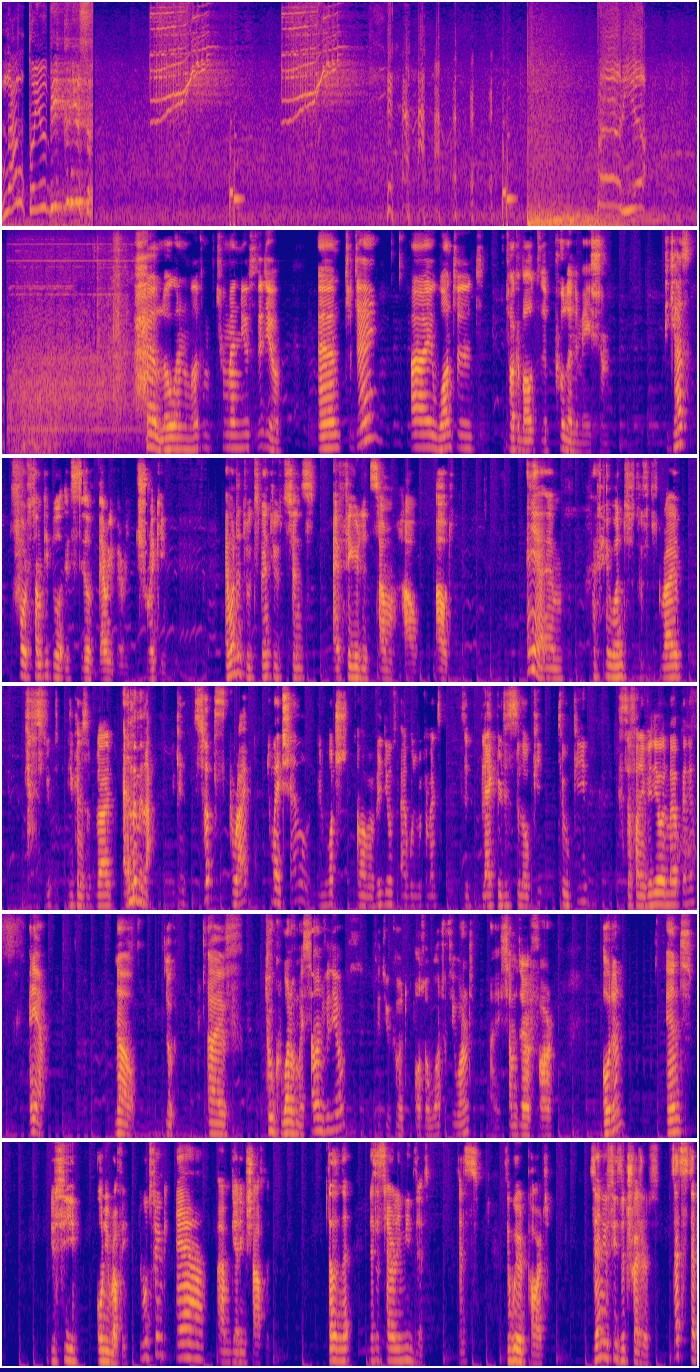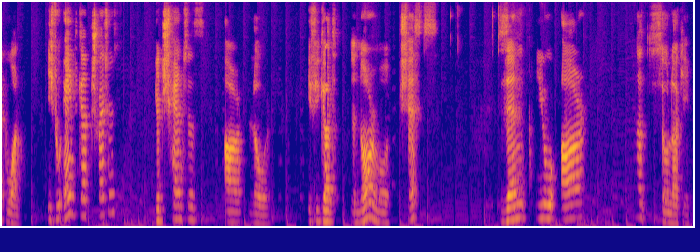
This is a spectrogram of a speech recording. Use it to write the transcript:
なんというビッグニュース Hello and welcome to my news video. Um, today I wanted to talk about the pull animation because for some people it's still very very tricky. I wanted to explain to you since I figured it somehow out. And yeah, um, if you want to subscribe, you can subscribe. You can subscribe to my channel and watch some of our videos. I would recommend the Blackbeard is still OP 2P. It's a funny video in my opinion. And yeah, now, look, I've took one of my summon videos that you could also watch if you want. I summoned there for Oden, and you see only Ruffy. You would think, yeah, I'm getting shafted. Doesn't necessarily mean that. That's the weird part. Then you see the treasures. That's step one. If you ain't got treasures, your chances are lower. If you got the normal chests, then you are not so lucky.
